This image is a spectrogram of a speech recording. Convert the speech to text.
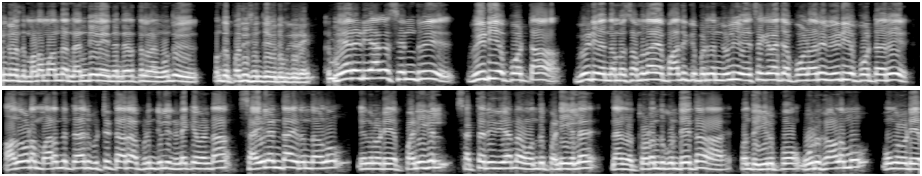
எங்களது மனமார்ந்த நன்றியை இந்த நேரத்தில் நாங்கள் வந்து வந்து பதிவு செஞ்சு விரும்புகிறேன். நேரடியாக சென்று வீடியோ போட்டான் வீடியோ நம்ம சமுதாயம் பாதிக்கப்படுதுன்னு சொல்லி இசைக்கராஜா போனாரு வீடியோ போட்டாரு. அதோட மறந்துட்டாரு விட்டுட்டாரு அப்படின்னு சொல்லி நினைக்க வேண்டாம். சைலண்டா இருந்தாலும் எங்களுடைய பணிகள் சட்ட ரீதியான வந்து பணிகளை நாங்க தொடர்ந்து கொண்டே தான் வந்து இருப்போம். ஒரு காலமும் உங்களுடைய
